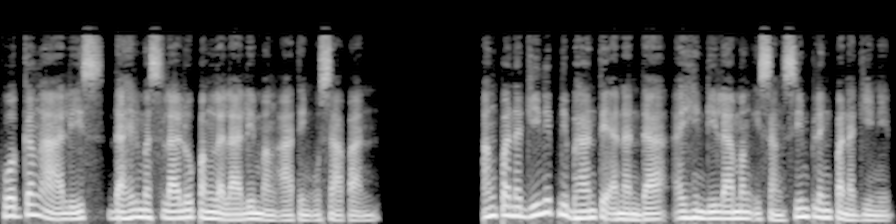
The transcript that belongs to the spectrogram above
Huwag kang aalis dahil mas lalo pang lalalim ang ating usapan. Ang panaginip ni Bhante Ananda ay hindi lamang isang simpleng panaginip.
